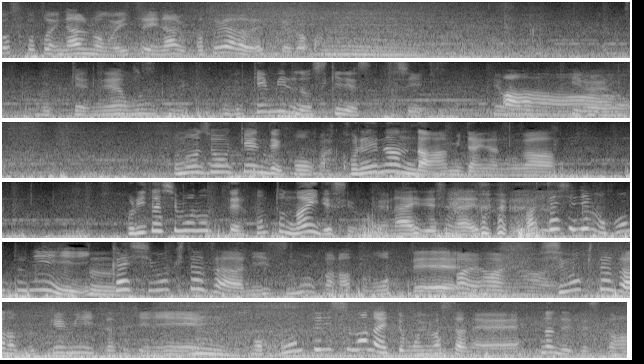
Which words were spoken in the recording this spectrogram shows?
越すことになるのもいつになることやらですけど。うん。物件ね物件見るの好きです私。でもいろいろ。この条件でこうあこれなんだみたいなのが掘り出し物って本当ないですよね。ないですないです。私でも本当にうん。一回下北沢に住もうかなと思って、はいはいはい。下北沢の物件見に行った時に、うもう本当に住まないって思いましたね。なんでですか？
